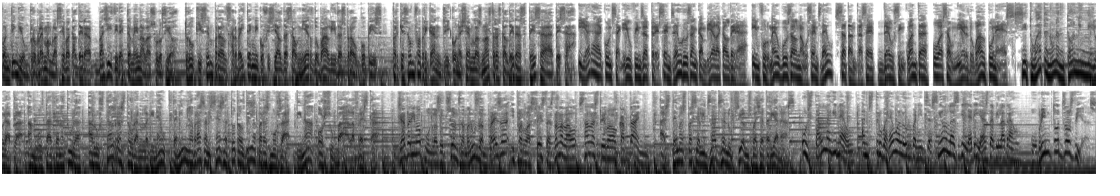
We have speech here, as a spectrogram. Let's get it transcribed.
Quan tingui un problema amb la seva caldera, vagi directament a la solució. Truqui sempre al servei tècnic oficial de Saunier Duval i despreocupis, perquè som fabricants i coneixem les nostres calderes peça a peça. I ara aconseguiu fins a 300 euros en canviar la caldera. Informeu-vos al 910 77 10 50 o a saunierduval.es. Situat en un entorn immillorable, envoltat de natura, a l'hostal restaurant La Guineu tenim la brasa encesa tot el dia per esmorzar, dinar o sopar a la fresca. Ja tenim a punt les opcions de menús d'empresa i per les festes de Nadal, Sant Esteve o Cap d'Any. Estem especialitzats en opcions vegetarianes. Hostal La Guineu. Ens trobareu a l'urbanització Les Guilleries de Viladrau. Obrim tots els dies.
